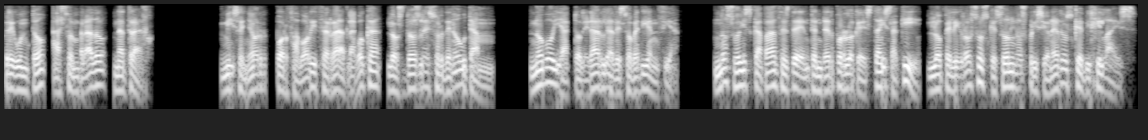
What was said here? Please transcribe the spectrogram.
Preguntó, asombrado, Natraj. Mi señor, por favor y cerrad la boca, los dos les ordenó Utam. No voy a tolerar la desobediencia. No sois capaces de entender por lo que estáis aquí, lo peligrosos que son los prisioneros que vigiláis.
